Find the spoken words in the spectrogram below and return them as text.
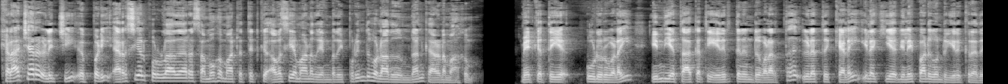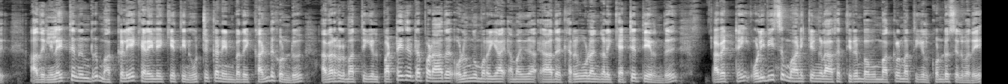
கலாச்சார எழுச்சி எப்படி அரசியல் பொருளாதார சமூக மாற்றத்திற்கு அவசியமானது என்பதை புரிந்து கொள்ளாததும் தான் காரணமாகும். மேற்கத்தைய ஊடுருவலை இந்திய தாக்கத்தை எதிர்த்து நின்று வளர்த்த ஈழத்து கலை இலக்கிய நிலைப்பாடு ஒன்று இருக்கிறது. அது நிலைத்து நின்று மக்களே கலை இலக்கியத்தின் ஊற்றுக்கண் என்பதை கண்டுகொண்டு அவர்கள் மத்தியில் பட்டை திட்டப்படாத ஒழுங்குமுறையாய் அமையாத கருவூலங்களை கற்றுத் தேர்ந்து அவற்றை ஒளிவீசும் மாணிக்கங்களாக திரும்பவும் மக்கள் மத்தியில் கொண்டு செல்வதே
